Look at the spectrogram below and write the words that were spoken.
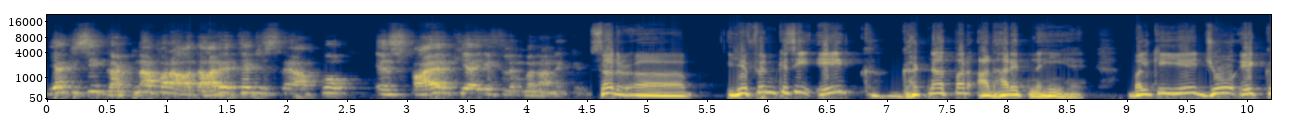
या किसी घटना पर आधारित है जिसने आपको इंस्पायर किया ये फ़िल्म बनाने के लिए। सर ये फ़िल्म किसी एक घटना पर आधारित नहीं है, बल्कि ये जो एक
